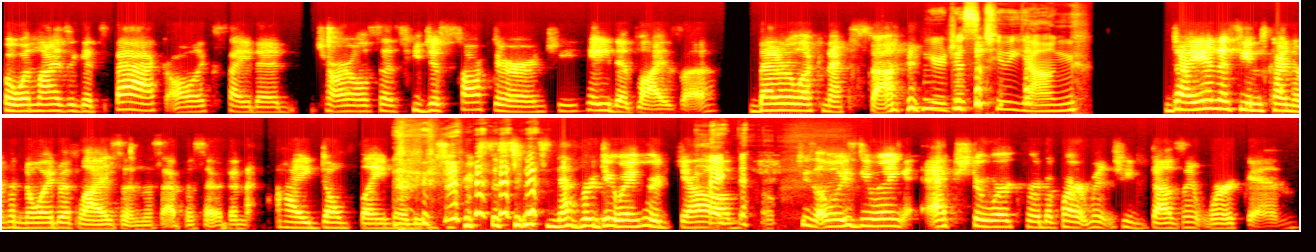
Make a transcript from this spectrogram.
But when Liza gets back, all excited, Charles says he just talked to her and she hated Liza. Better luck next time. You're just too young. Diana seems kind of annoyed with Liza in this episode, and I don't blame her because her assistant's never doing her job. She's always doing extra work for a department she doesn't work in.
